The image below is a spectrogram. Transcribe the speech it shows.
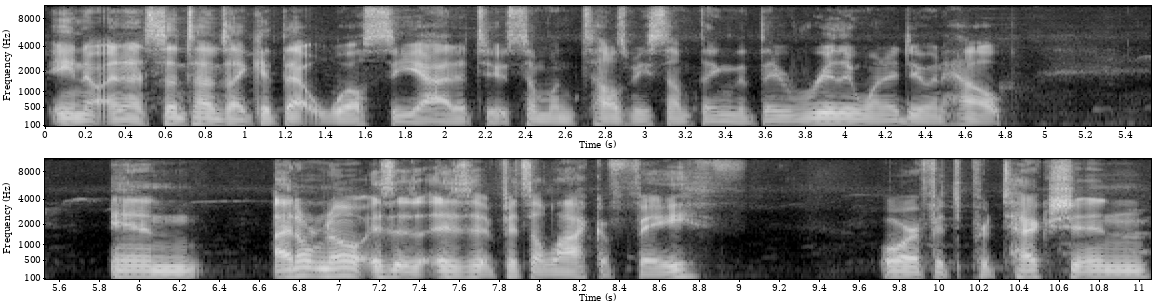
You know and I, sometimes i get that we'll see attitude. Someone tells me something that they really want to do and help and i don't know is it is it if it's a lack of faith or if it's protection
